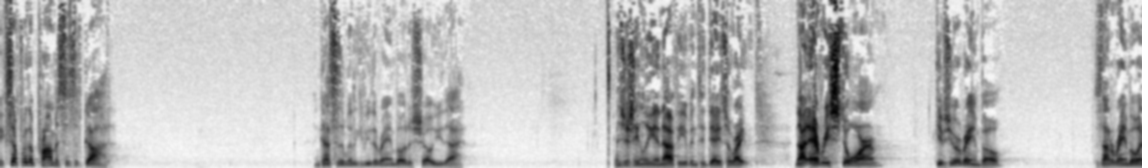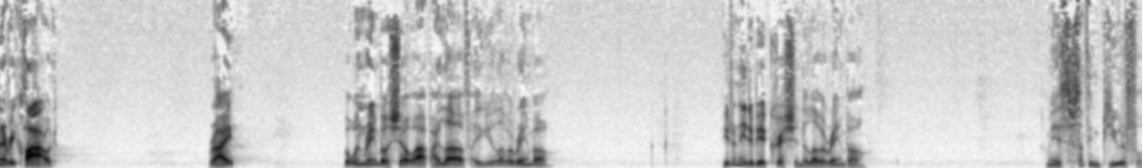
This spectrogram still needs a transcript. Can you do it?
except for the promises of God. And God says, I'm going to give you the rainbow to show you that. Interestingly enough, even today, so right, not every storm gives you a rainbow. There's not a rainbow in every cloud, right? But when rainbows show up, I love, you love a rainbow? You don't need to be a Christian to love a rainbow. I mean, it's something beautiful.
